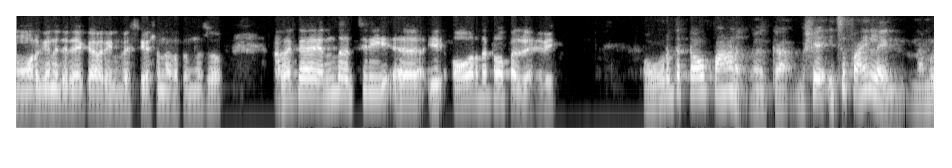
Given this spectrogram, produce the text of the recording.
മോർഗനെതിരെയൊക്കെ അവർ ഇൻവെസ്റ്റിഗേഷൻ നടത്തുന്നു. സോ അതൊക്കെ എന്താ ഇച്ചിരി ഓവർ ദ ടോപ്പ് അല്ലേ ഹരി? ഓവർ ദ ടോപ്പ് ആണ്. പക്ഷെ ഇറ്റ്സ് എ ഫൈൻ ലൈൻ നമ്മൾ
